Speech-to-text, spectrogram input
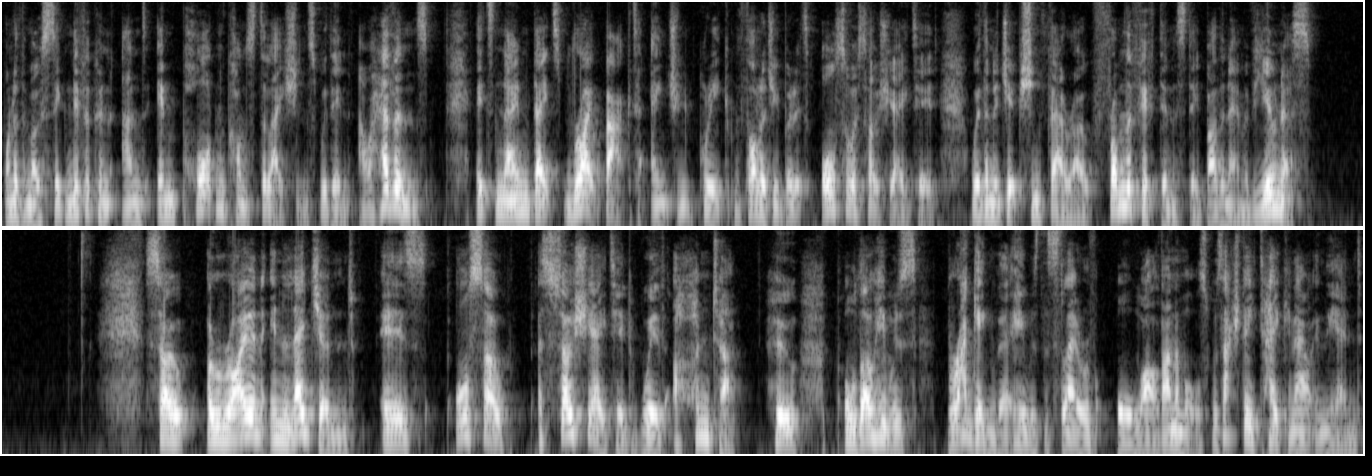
one of the most significant and important constellations within our heavens. Its name dates right back to ancient Greek mythology, but it's also associated with an Egyptian pharaoh from the 5th dynasty by the name of Unas. So Orion in legend is also associated with a hunter who, although he was bragging that he was the slayer of all wild animals, was actually taken out in the end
